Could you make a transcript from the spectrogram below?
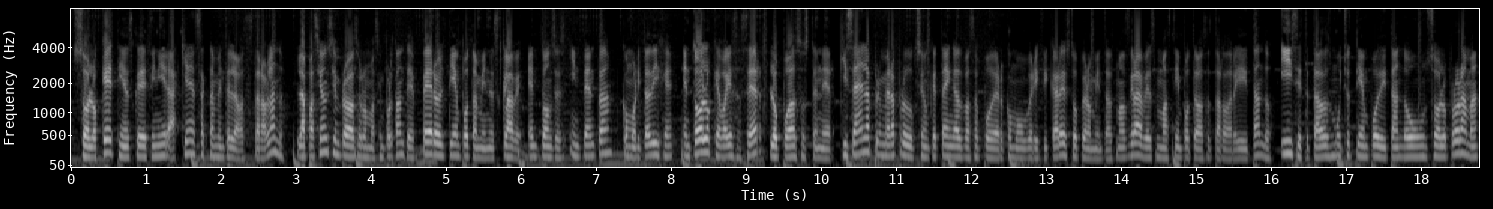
Solo que tienes que definir a quién exactamente le vas a estar hablando. La pasión siempre va a ser lo más importante, pero el tiempo también es clave. Entonces intenta, como ahorita dije, en todo lo que vayas a hacer lo puedas sostener. Quizá en la primera producción que tengas vas a poder como verificar esto, pero mientras más graves, más tiempo te vas a tardar editando. Y si te tardas mucho tiempo editando un solo programa,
